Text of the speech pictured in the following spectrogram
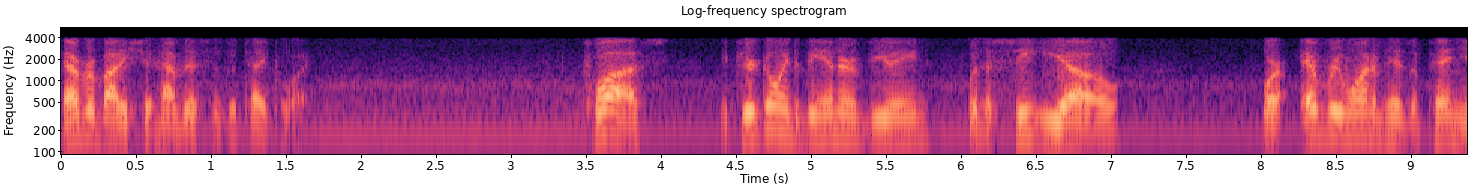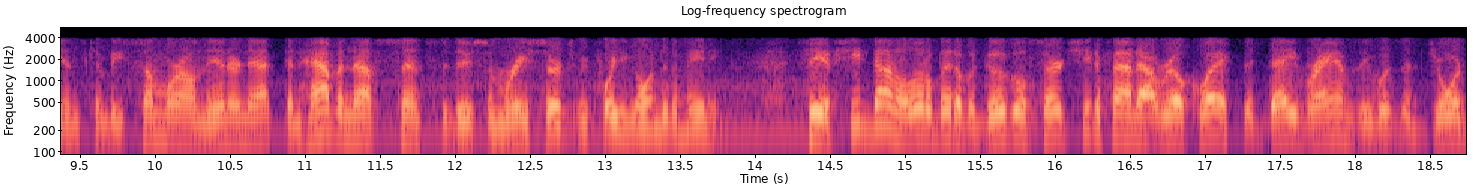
Everybody should have this as a takeaway. Plus, if you're going to be interviewing with a CEO where every one of his opinions can be somewhere on the internet, then have enough sense to do some research before you go into the meeting. See, if she'd done a little bit of a Google search, she'd have found out real quick that Dave Ramsey was a George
